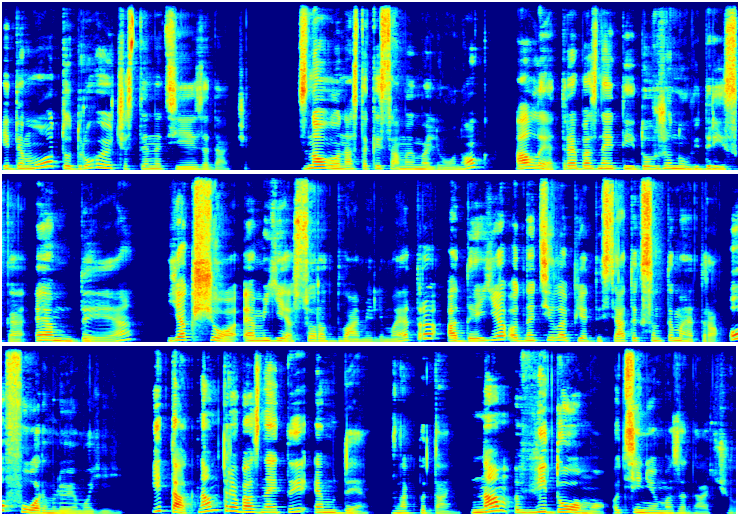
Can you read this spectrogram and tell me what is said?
Ідемо до другої частини цієї задачі. Знову у нас такий самий малюнок, але треба знайти довжину відрізка МД, якщо МЄ 42 мм, а ДЕ 1,5 см. Оформлюємо її. І так, нам треба знайти МД. Знак питання. Нам відомо, оцінюємо задачу.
